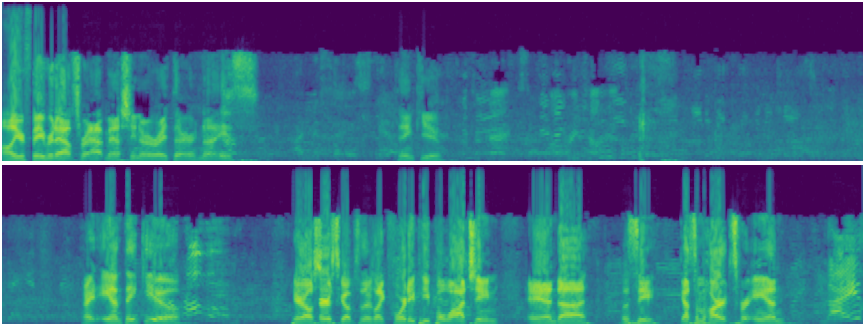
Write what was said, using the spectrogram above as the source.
All your favorite apps for app mashing are right there. Nice. Thank you. That's okay. I'll reach out. All right, Anne, Thank you. No problem. Here, I'll Periscope. So there's like 40 people watching, and uh, let's see. Got some hearts for Anne. Nice.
